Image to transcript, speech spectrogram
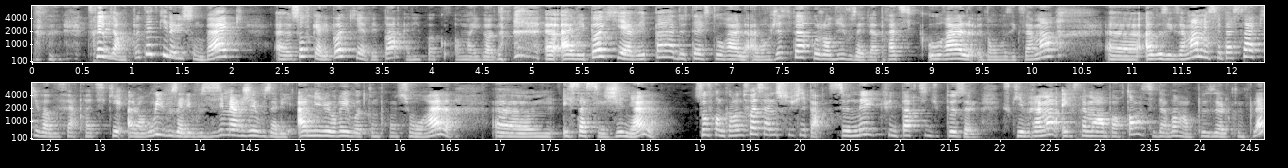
Très bien, peut-être qu'il a eu son bac, euh, sauf qu'à l'époque, il n'y avait pas, à l'époque, oh my god, euh, à l'époque, il n'y avait pas de test oral. Alors j'espère qu'aujourd'hui, vous avez de la pratique orale dans vos examens, à vos examens, mais c'est pas ça qui va vous faire pratiquer. Alors oui, vous allez vous immerger, vous allez améliorer votre compréhension orale, euh, et ça c'est génial. Sauf qu'encore une fois, ça ne suffit pas. Ce n'est qu'une partie du puzzle. Ce qui est vraiment extrêmement important, c'est d'avoir un puzzle complet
